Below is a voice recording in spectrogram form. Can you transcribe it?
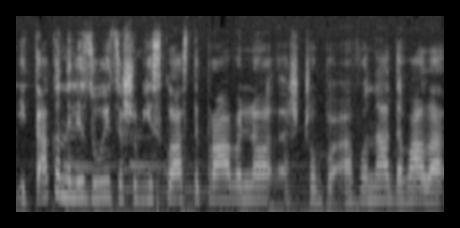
і так аналізується, щоб її скласти правильно, щоб вона давала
